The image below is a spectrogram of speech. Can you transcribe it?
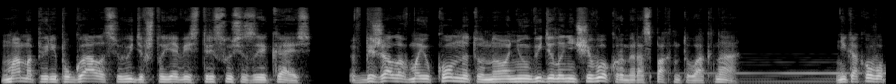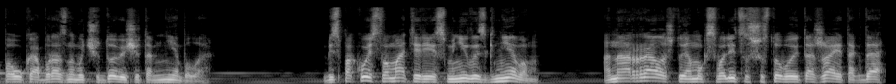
Мама перепугалась, увидев, что я весь трясусь и заикаюсь. Вбежала в мою комнату, но не увидела ничего, кроме распахнутого окна. Никакого паукообразного чудовища там не было. Беспокойство матери сменилось гневом. Она орала, что я мог свалиться с шестого этажа, и тогда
